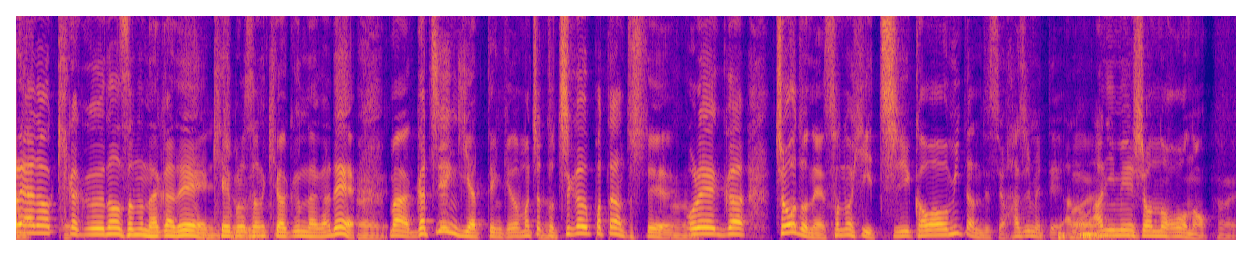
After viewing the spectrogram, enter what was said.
れあの企画のその中で K プロさんの企画の中で、はい。まあガチ演技やってんけど、まあ、ちょっと違うパターンとして、俺がちょうどねその日ちいかわを見たんですよ。初めて。あの、はい。アニメーションの方の。はい。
